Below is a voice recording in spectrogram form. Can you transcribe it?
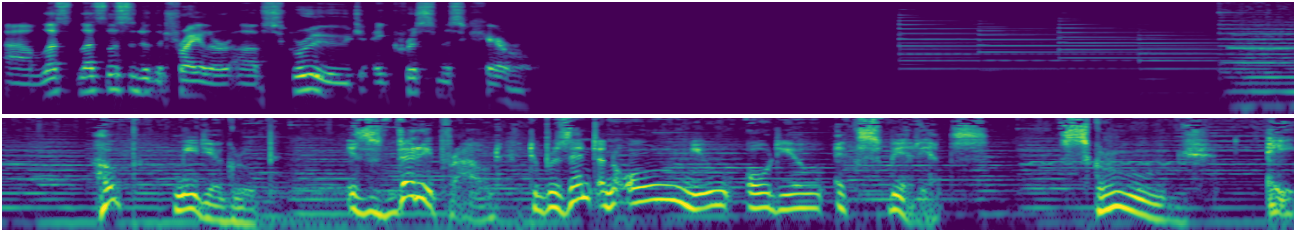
um, let's let's listen to the trailer of Scrooge: A Christmas Carol. Hope Media Group is very proud to present an all-new audio experience. Scrooge, A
